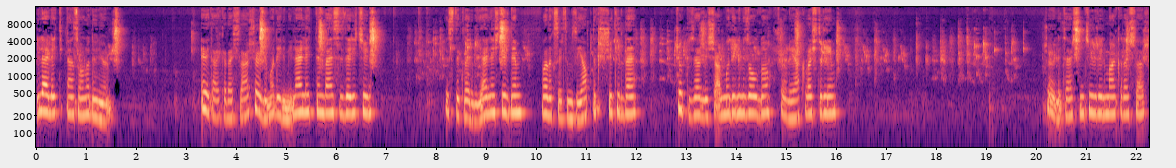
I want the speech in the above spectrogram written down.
İlerlettikten sonra dönüyorum. Evet arkadaşlar şöyle modelimi ilerlettim ben sizler için. Fıstıklarımı yerleştirdim. Balık sırtımızı yaptık şu şekilde. Çok güzel bir şal modelimiz oldu. Şöyle yaklaştırayım. Şöyle tersini çevirelim arkadaşlar.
